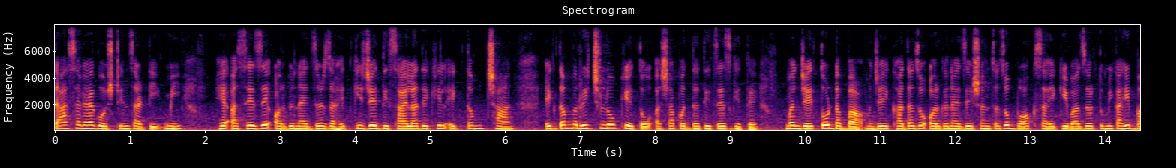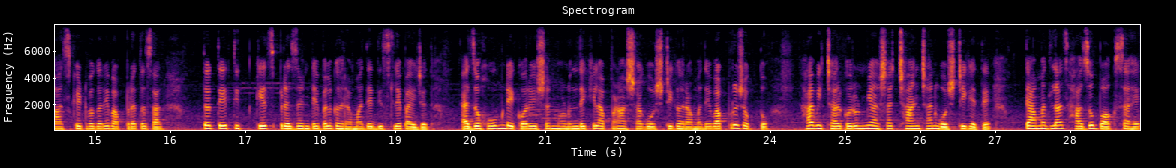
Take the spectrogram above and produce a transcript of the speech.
त्या सगळ्या गोष्टींसाठी मी हे असे जे ऑर्गनायझर्स आहेत की जे दिसायला देखील एकदम छान एकदम रिच लुक येतो अशा पद्धतीचेच घेते. म्हणजे तो डबा म्हणजे एखादा जो ऑर्गनायझेशनचा जो बॉक्स आहे किंवा जर तुम्ही काही बास्केट वगैरे वापरत असाल तर ते तितकेच प्रेझेंटेबल घरामध्ये दिसले पाहिजेत. ॲज अ होम डेकोरेशन म्हणून देखील आपण अशा गोष्टी घरामध्ये वापरू शकतो. हा विचार करून मी अशा छान छान गोष्टी घेते. त्यामधलाच हा जो बॉक्स आहे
